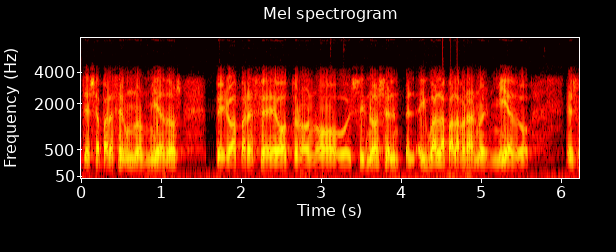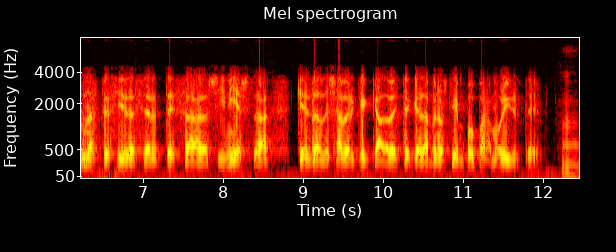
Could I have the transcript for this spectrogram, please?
desaparecen unos miedos, pero aparece otro, ¿no? Si no es el- igual la palabra no es miedo, es una especie de certeza siniestra que es la de saber que cada vez te queda menos tiempo para morirte. Ajá.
